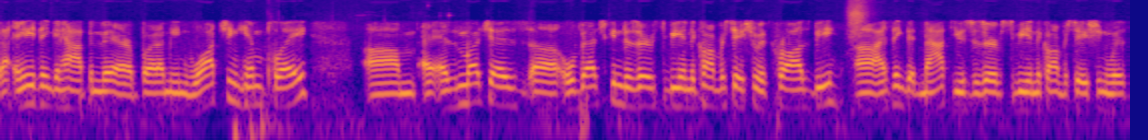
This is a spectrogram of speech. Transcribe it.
that anything can happen there, but I mean watching him play. Um, as much as uh, Ovechkin deserves to be in the conversation with Crosby, uh, I think that Matthews deserves to be in the conversation with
